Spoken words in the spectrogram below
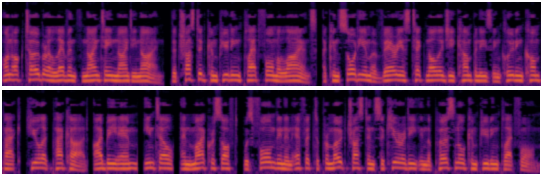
On October 11, 1999, the Trusted Computing Platform Alliance, a consortium of various technology companies including Compaq, Hewlett-Packard, IBM, Intel, and Microsoft, was formed in an effort to promote trust and security in the personal computing platform.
